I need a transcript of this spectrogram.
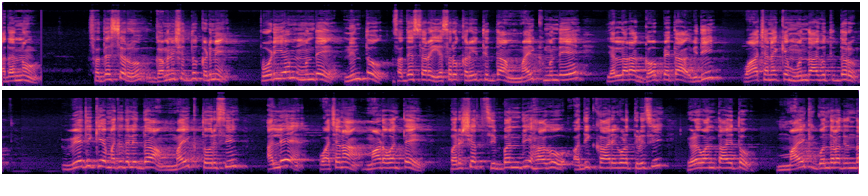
ಅದನ್ನು ಸದಸ್ಯರು ಗಮನಿಸಿದ್ದು ಕಡಿಮೆ. ಪೋಡಿಯಂ ಮುಂದೆ ನಿಂತು ಸದಸ್ಯರ ಹೆಸರು ಕರೆಯುತ್ತಿದ್ದ ಮೈಕ್ ಮುಂದೆಯೇ ಎಲ್ಲರ ಗೌಪ್ಯತಾ ವಿಧಿ ವಾಚನಕ್ಕೆ ಮುಂದಾಗುತ್ತಿದ್ದರು. ವೇದಿಕೆಯ ಮಧ್ಯದಲ್ಲಿದ್ದ ಮೈಕ್ ತೋರಿಸಿ, ಅಲ್ಲೇ ವಚನ ಮಾಡುವಂತೆ ಪರಿಷತ್ ಸಿಬ್ಬಂದಿ ಹಾಗೂ ಅಧಿಕಾರಿಗಳು ತಿಳಿಸಿ ಹೇಳುವಂತಾಯಿತು. ಮೈಕ್ ಗೊಂದಲದಿಂದ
